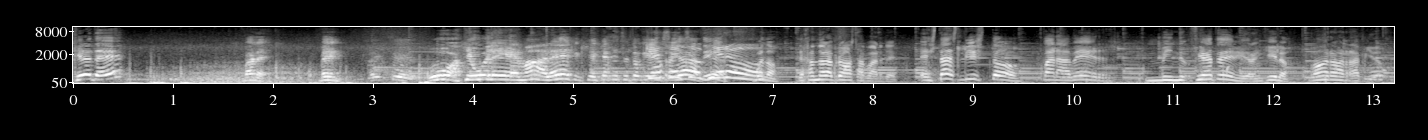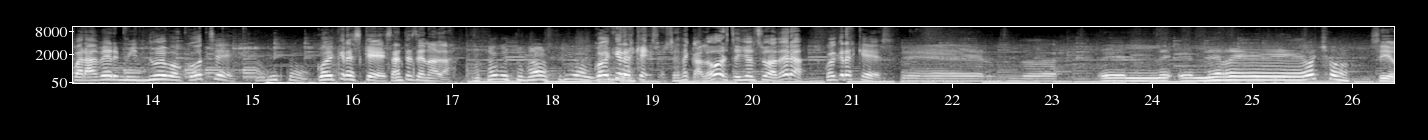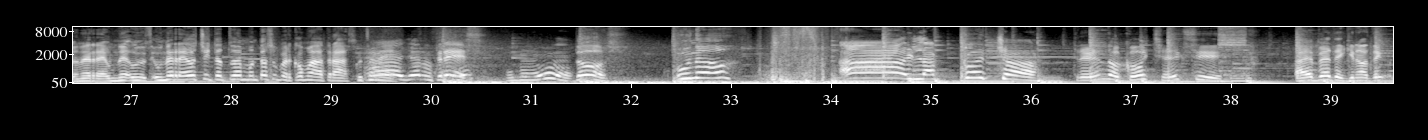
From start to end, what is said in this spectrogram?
Gírate, ¿eh? Vale, ven. Uh, aquí huele mal, ¿eh? ¿Qué, qué, qué has hecho tú aquí ¿Qué has dentro ya, hecho, tío? Bueno, dejando la prueba esta parte. ¿Estás listo para ver mi... Fíjate de mí, tranquilo. Vamos a grabar rápido. Para ver mi nuevo coche. Listo. ¿Cuál crees que es? Antes de nada. No estoy acostumbrado al frío. ¿Cuál crees que es? Se hace calor, estoy yo en sudadera. ¿Cuál crees que es? El, el, el R8. Sí, un, R, un, un- un R8 y tú has montado súper cómodo atrás. Escúchame. Ah, no sé. 3, El BMW. 2, 1. ¡Ay, la concha! Tremendo coche, Exi. A ver, espérate, que no, te-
